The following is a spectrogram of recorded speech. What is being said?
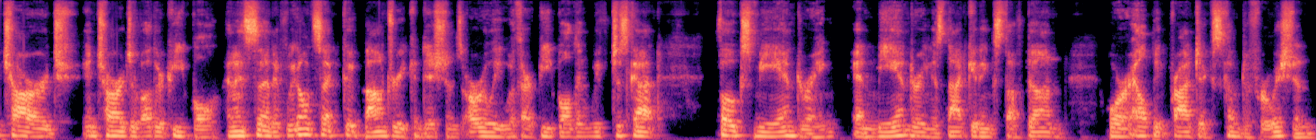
charge in charge of other people, and I said if we don't set good boundary conditions early with our people, then we've just got folks meandering, and meandering is not getting stuff done or helping projects come to fruition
